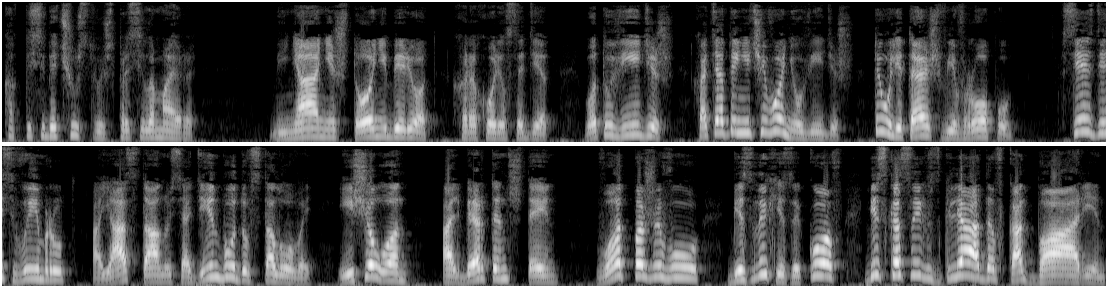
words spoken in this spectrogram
«Как ты себя чувствуешь?» — спросила Майра. «Меня ничто не берет», — хорохорился дед. «Вот увидишь, хотя ты ничего не увидишь. Ты улетаешь в Европу. Все здесь вымрут, а я останусь, один буду в столовой. И еще он, Альберт Эйнштейн. Вот поживу, без злых языков, без косых взглядов, как барин,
